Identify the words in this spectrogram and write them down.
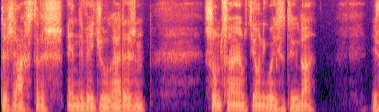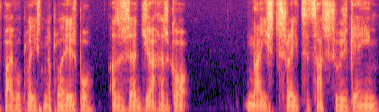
disastrous individual errors. And sometimes the only way to do that is by replacing the players. But as I said, Xhaka has got nice traits attached to his game,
